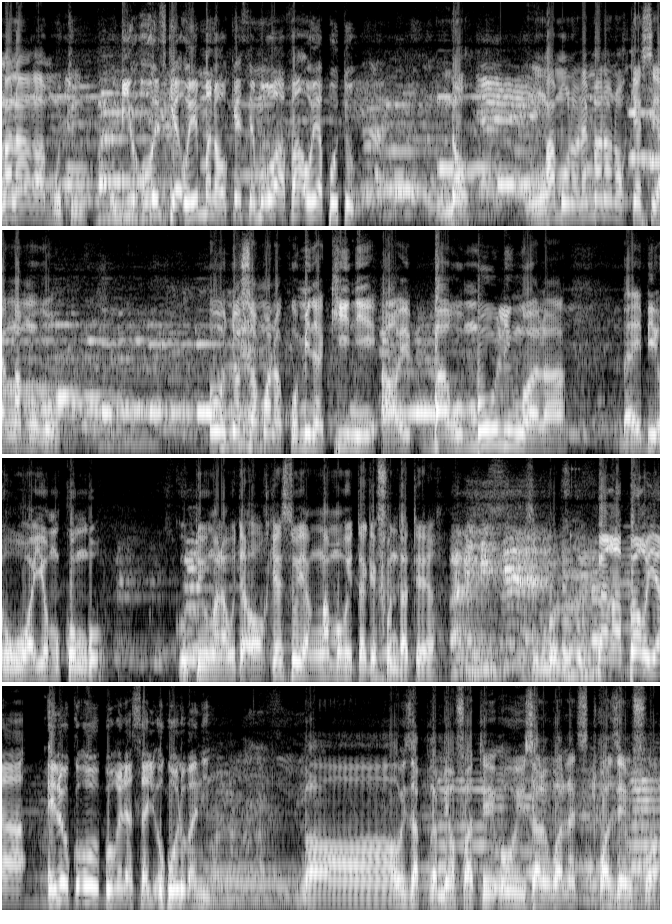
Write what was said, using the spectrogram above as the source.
nga na kaka mutu eske oyemba na orchestre moko avant oya poto non nga mono nayemba na orchestre yanga moko oyo oh, nyonso ya mwana komi na kini aye barumbu lingwala bayebi royaume congo kote yo nga na orchestre oyo yanga moko etake fondateur zimbolo par rapport ya eloko oyo borel asali okoloba nini bon oyo eza première fois te oyo eza lokola nati troisième fois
